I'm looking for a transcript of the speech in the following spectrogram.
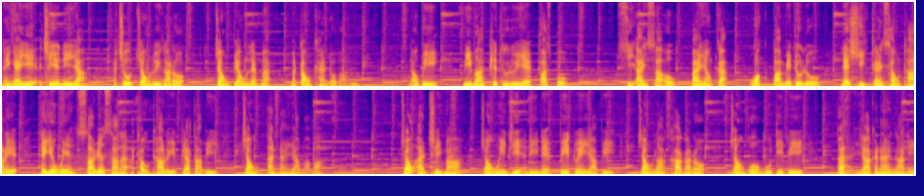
နိုင်ငံရေးအခြေအနေအရအချို့ကျောင်းတွေကတော့ကျောင်းပြောင်းလက်မှတ်မတောင်းခံတော့ပါဘူး။နောက်ပြီးမိဘဖြစ်သူတွေရဲ့ passport CI စာအုပ်ပန်းရောင်ကတ် work permit တို့လိုလက်ရှိကန်ဆောင်ထားတဲ့ တရားဝင်စာရွက်စာတမ်းအထောက်အထားတွေပြသပြီးကျောင်းအပ်နိုင်ရမှာပါ။ကျောင်းအပ်ချိန်မှာကျောင်းဝင်ကြီးအနေနဲ့ပေးသွင်းရပြီးကျောင်းလခကတော့ကျောင်းပေါ်မူတည်ပြီးဗတ်ရာကနန်းကနေ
